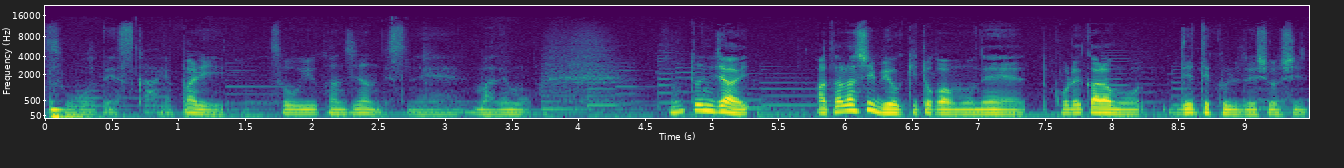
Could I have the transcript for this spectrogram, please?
そうですか。やっぱりそういう感じなんですね。まあでも本当にじゃあ新しい病気とかもねこれからも出てくるでしょうし、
